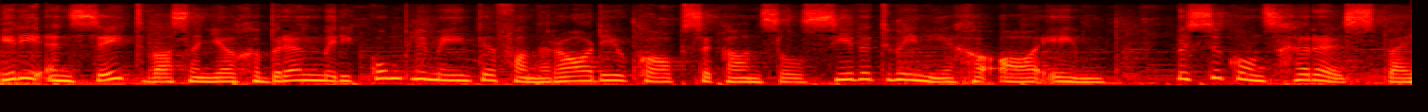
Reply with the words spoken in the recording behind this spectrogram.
Hierdie inset was aan jou gebring met die komplimente van Radio Kaapse Kansel 729 AM. Besoek ons gerus by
